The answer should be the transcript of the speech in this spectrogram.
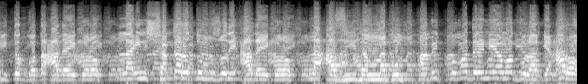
কৃতজ্ঞতা আদায় করো, লাইন শাকারতুম যদি আদায় করো, লা আজিদান্নাকুম আমি তোমাদের নিয়ামতগুলোকে আরও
